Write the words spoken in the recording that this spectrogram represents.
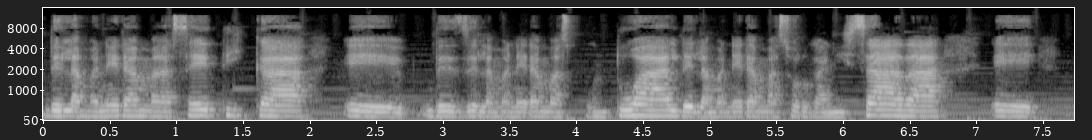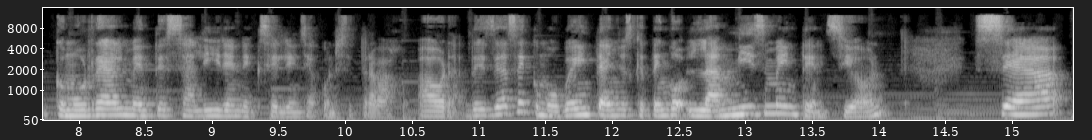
de la manera más ética, eh, desde la manera más puntual, de la manera más organizada, eh, como realmente salir en excelencia con ese trabajo. Ahora, desde hace como 20 años que tengo la misma intención, se ha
